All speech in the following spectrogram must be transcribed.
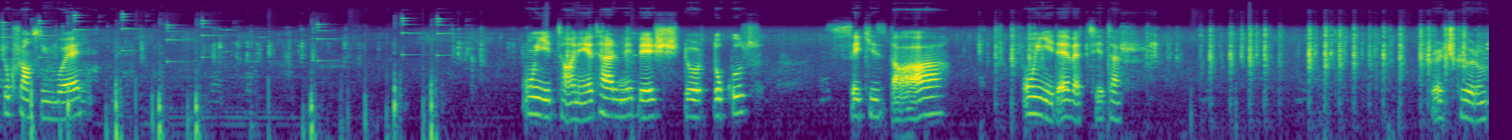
Çok şanslıyım bu el. On yedi tane yeter mi? Beş, dört, dokuz, sekiz daha. On yedi evet yeter. Şöyle çıkıyorum.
